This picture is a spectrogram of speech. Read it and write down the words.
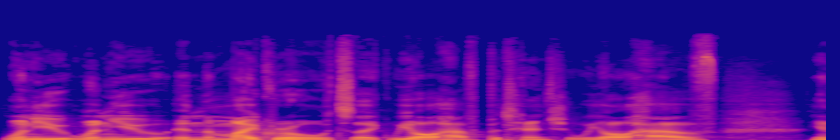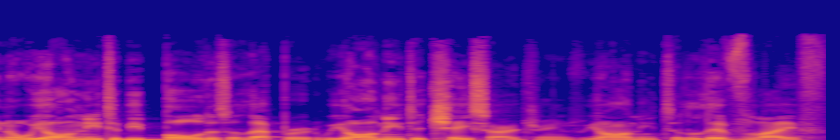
when you when you in the micro, it's like we all have potential. We all have you know, we all need to be bold as a leopard. We all need to chase our dreams. We all need to live life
